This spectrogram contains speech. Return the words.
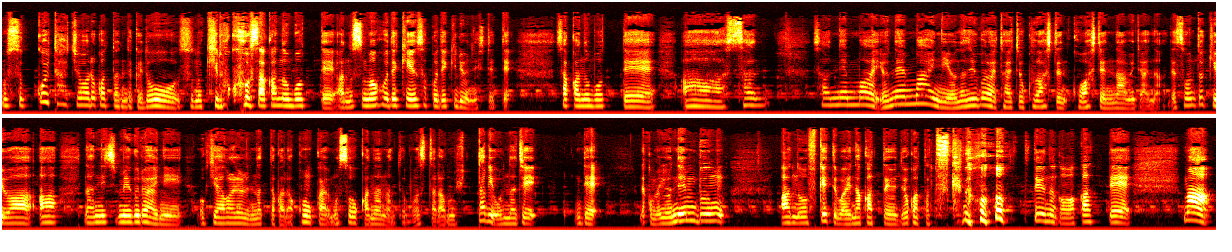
もうすっごい体調悪かったんだけどその記録を遡ってあのスマホで検索できるようにしてて遡ってああ3年前4年前に同じぐらい体調壊して壊してんなみたいなでその時はあ何日目ぐらいに起き上がれるようになったから今回もそうかななんて思ってたらもうぴったり同じでなんかまあ4年分あの老けてはいなかったようでよかったんですけど っていうのが分かってまあ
